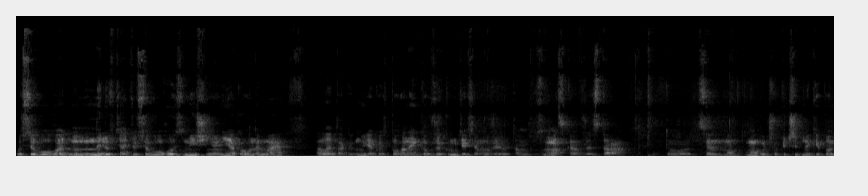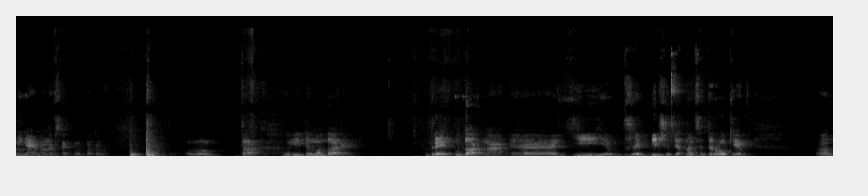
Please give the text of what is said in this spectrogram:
осьового, ну не люфтять, осьового зміщення ніякого немає, але так, ну якось поганенько вже крутяться, може там змазка вже стара. То це, мабуть, що підшипники поміняємо на всяк випадок. О, так, йдемо далі. Дрель ударна, е, їй вже більше 15 років. Е,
